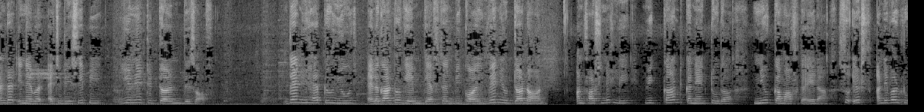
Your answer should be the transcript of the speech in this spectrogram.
under enable HDCP you need to turn this off. Then you have to use Elgato Game Capture because when you turn on unfortunately we can't connect to the new come of the era so it's unable to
